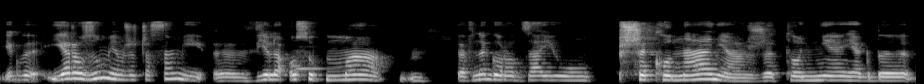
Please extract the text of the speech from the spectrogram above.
Jakby ja rozumiem, że czasami y, wiele osób ma mm, pewnego rodzaju przekonania, że to nie jakby,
